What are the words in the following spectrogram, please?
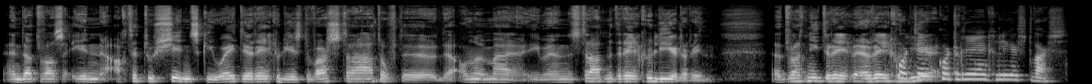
En dat was in achter Tuschinski, hoe heet de reguliers dwarsstraat of de, de andere, maar een straat met regulier erin. Het was niet re- regulier. Korte, korte reguliers dwars.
